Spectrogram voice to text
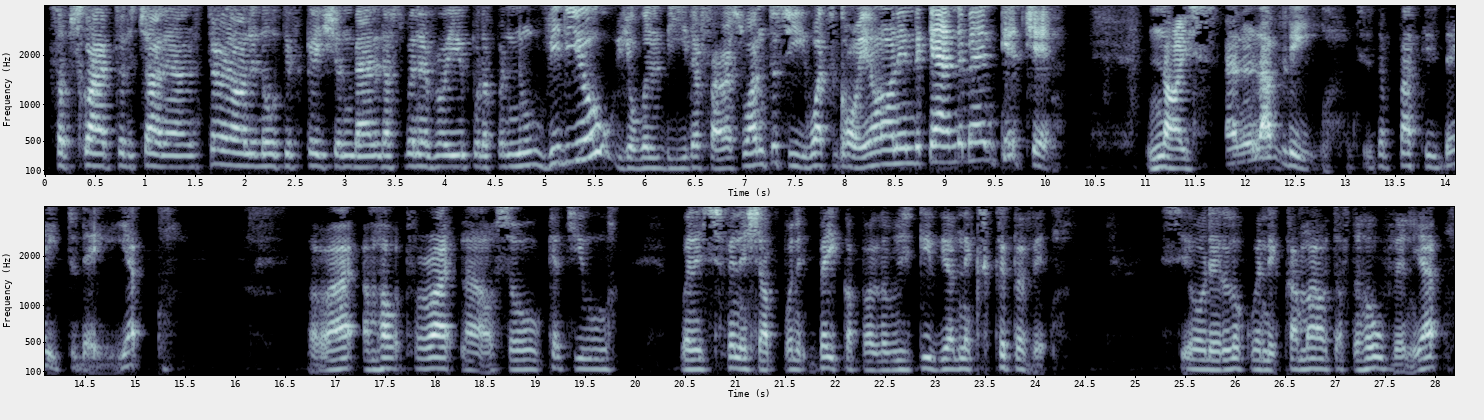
Subscribe to the channel. Turn on the notification bell. That's whenever you put up a new video you will be the first one to see what's going on in the candyman kitchen. Nice and lovely. This is the party's day today yep all right i'm out for right now so catch you when it's finished up when it bake up i'll give you a next clip of it. See how they look when they come out of the oven yep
